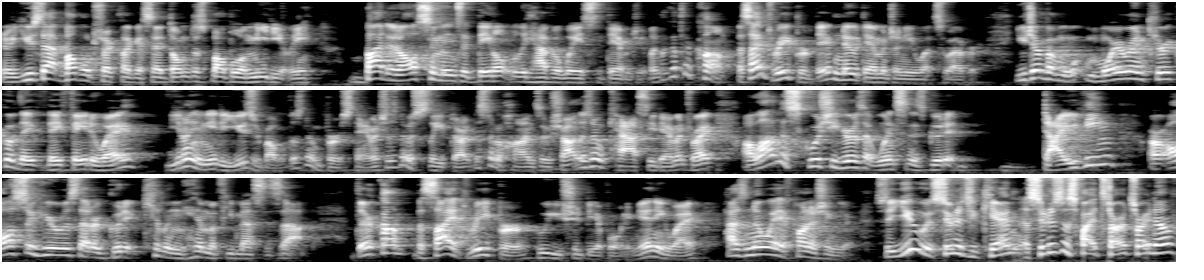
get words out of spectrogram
you know, use that bubble trick, like I said, don't just bubble immediately. But it also means that they don't really have a ways to damage you. Like, look at their comp. Besides Reaper, they have no damage on you whatsoever. You jump on Moira and Kiriko, they, they fade away. You don't even need to use your bubble. There's no burst damage. There's no sleep dart. There's no Hanzo shot. There's no Cassie damage, right? A lot of the squishy heroes that Winston is good at diving are also heroes that are good at killing him if he messes up. Their comp, besides Reaper, who you should be avoiding anyway, has no way of punishing you. So you, as soon as you can, as soon as this fight starts right now,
